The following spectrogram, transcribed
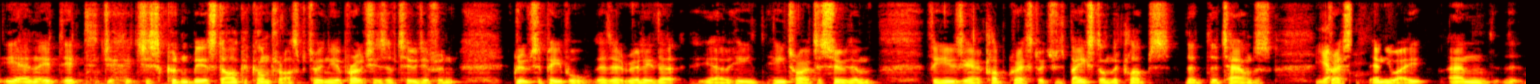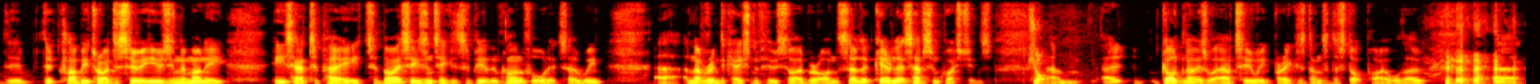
Yeah, and it, it it just couldn't be a starker contrast between the approaches of two different groups of people, is it? Really, that you know he he tried to sue them for using a club crest, which was based on the club's the the town's yep. crest anyway, and the, the, the club he tried to sue are using the money he's had to pay to buy season tickets for people who can't afford it. So we uh, another indication of whose side we're on. So look, Kieran, let's have some questions. Sure. Um, uh, God knows what our two week break has done to the stockpile. Although uh,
